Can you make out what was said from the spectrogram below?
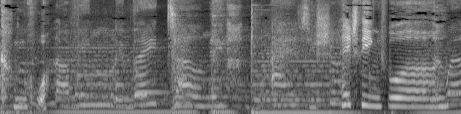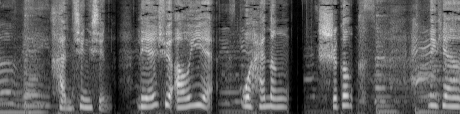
坑货。H T 说：“很庆幸连续熬夜，我还能十更。那天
